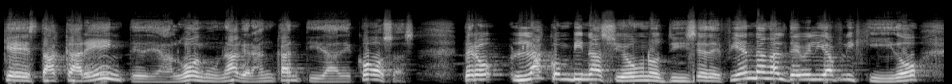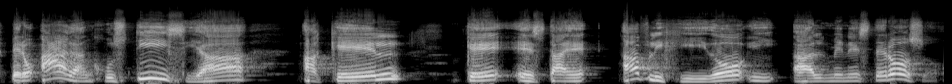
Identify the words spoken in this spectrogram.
que está carente de algo en una gran cantidad de cosas? Pero la combinación nos dice, defiendan al débil y afligido, pero hagan justicia a aquel que está afligido y al menesteroso.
